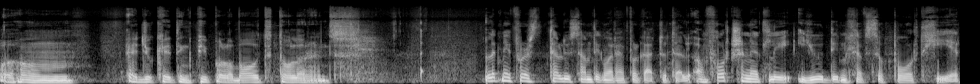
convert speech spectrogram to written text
um, educating people about tolerance? Let me first tell you something what I forgot to tell you. Unfortunately, you didn't have support here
